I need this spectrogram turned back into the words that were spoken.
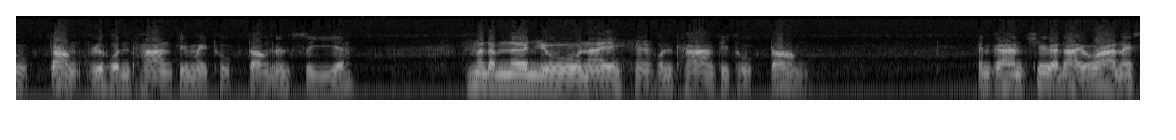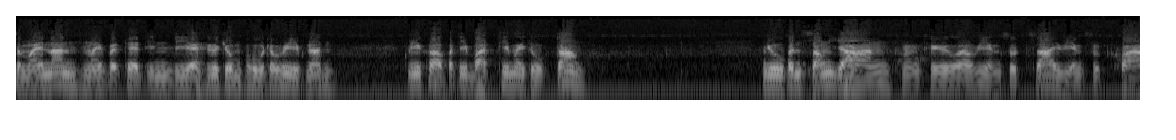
ถูกต้องหรือหนทางที่ไม่ถูกต้องนั่นเสียมาดำเนินอยู่ในหนทางที่ถูกต้อง เป็นการเชื่อได้ว่าในสมัยนั้นในประเทศอินเดียหรือชมพูทวีปนั้น มีข้อปฏิบัติที่ไม่ถูกต้อง อยู่เป็นสองอย่าง คือว่าเวียงสุดซ้ายเวียงสุดขวา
